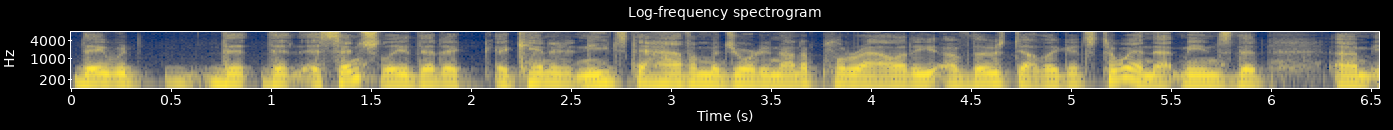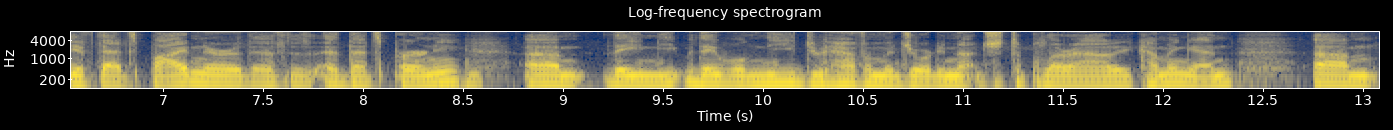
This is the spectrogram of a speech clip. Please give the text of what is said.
they would that, that essentially that a, a candidate needs to have a majority, not a plurality, of those delegates to win. That means that um, if that's Biden or if that's Bernie, um, they need they will need to have a majority, not just a plurality coming in. Um,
